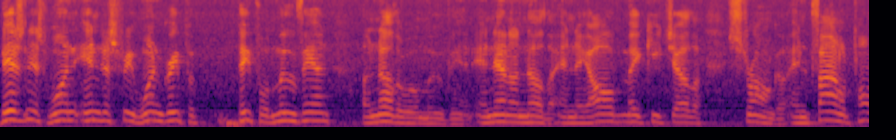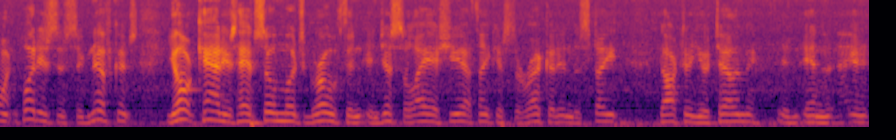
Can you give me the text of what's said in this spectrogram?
business, one industry, one group of people move in, another will move in, and then another, and they all make each other stronger. And final point, what is the significance? York County has had so much growth in, in just the last year. I think it's the record in the state. Doctor, you're telling me in in, in,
